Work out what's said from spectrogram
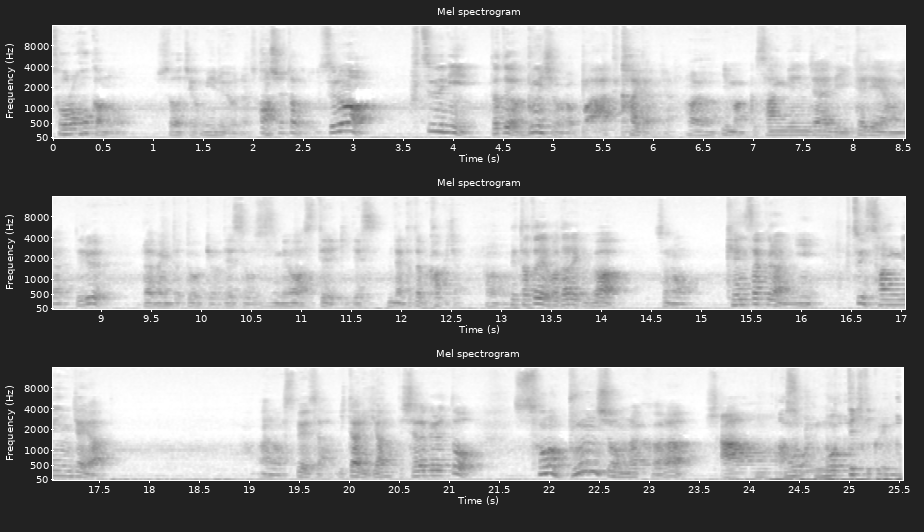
その他の人たちが見るようになるんですかそれは普通に例えば文章がバーって書いてあるじゃん。はいはい。今三軒茶屋でイタリアンをやってるラベンタ東京です。おすすめはステーキです。みたいな例えば書くじゃん。はいで例えば誰かがその検索欄に普通に三軒茶屋あのスペースイタリアンって調べるとその文章の中からああもそう。持ってきてくれるの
